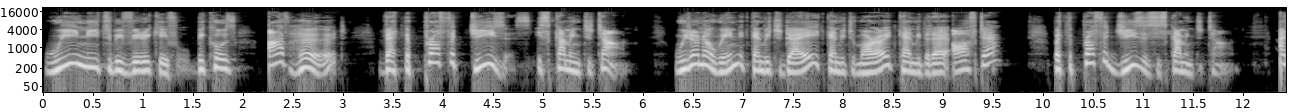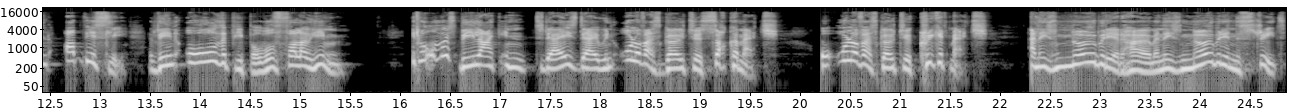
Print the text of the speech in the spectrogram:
We need to be very careful because I've heard that the prophet Jesus is coming to town. We don't know when. It can be today, it can be tomorrow, it can be the day after. But the prophet Jesus is coming to town. And obviously, then all the people will follow him. It will almost be like in today's day when all of us go to a soccer match or all of us go to a cricket match and there's nobody at home and there's nobody in the streets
